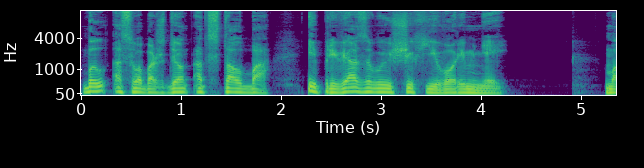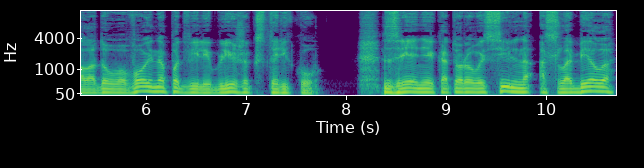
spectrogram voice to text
был освобожден от столба и привязывающих его ремней. Молодого воина подвели ближе к старику, зрение которого сильно ослабело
